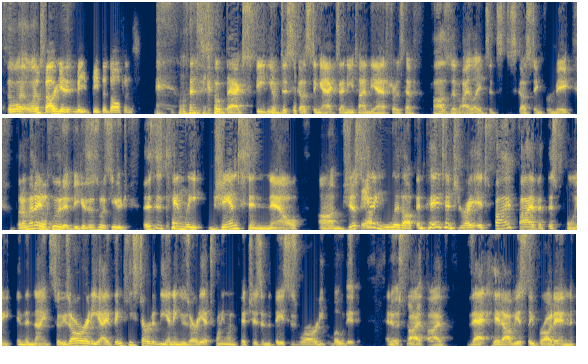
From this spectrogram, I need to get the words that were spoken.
So let, us bring it, beat, beat the dolphins. Let's go back. Speaking of disgusting acts anytime the astros have positive highlights it's disgusting for me. But i'm going to yeah. include it because this was huge. This is kenley jansen now um, just yeah. getting lit up. And pay attention, right? It's 5 5 at this point in the ninth. So he's already, I think he started the inning. He was already at 21 pitches, and the bases were already loaded, and it was 5 5. That hit obviously brought in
